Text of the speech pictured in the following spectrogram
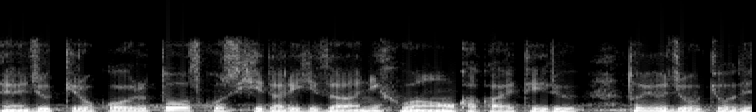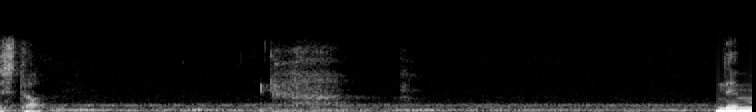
えー10キロ超えると少し左膝に不安を抱えているという状況でした。年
